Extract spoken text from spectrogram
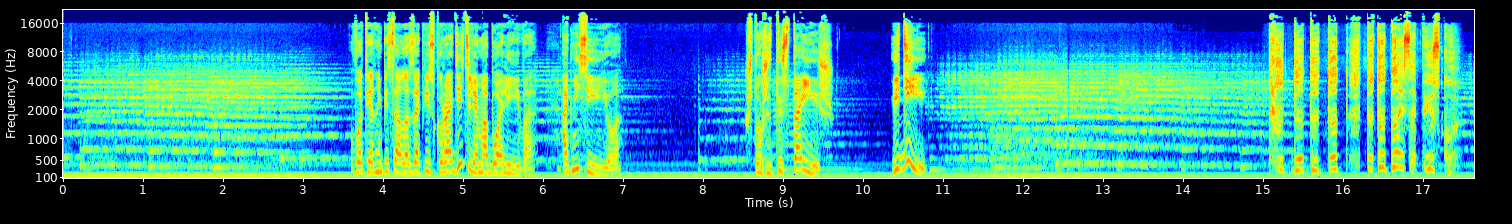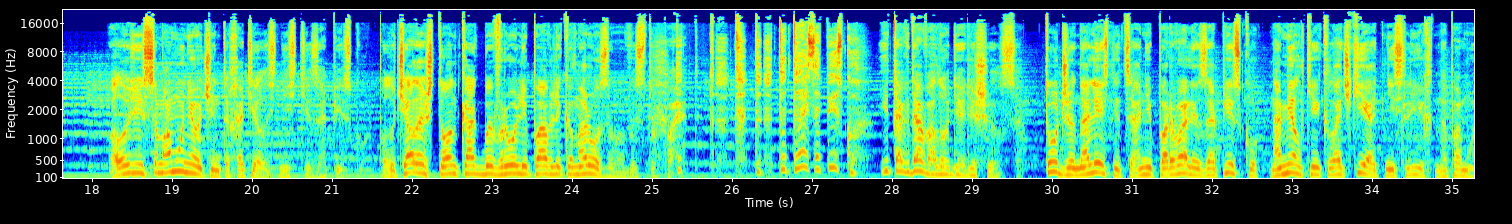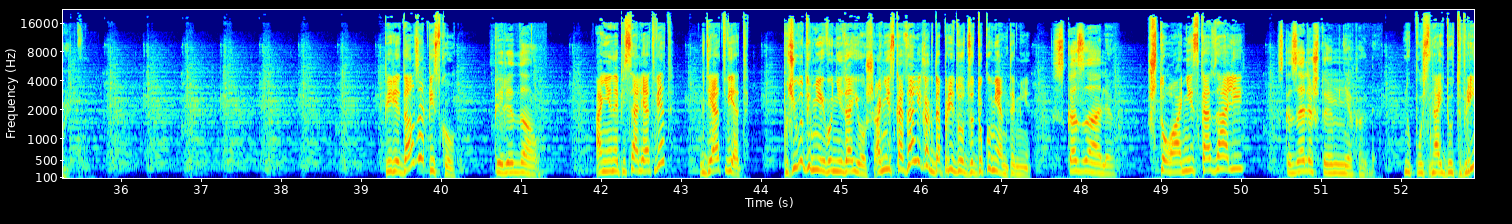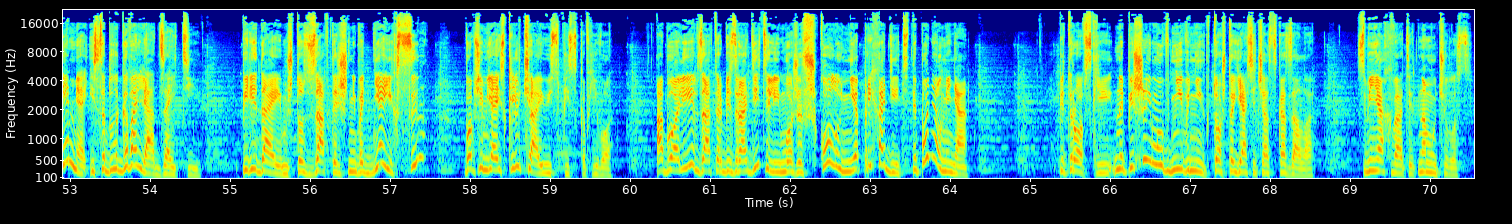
Вот я написала записку родителям Абу Алиева. Отнеси ее. Что же ты стоишь? Иди! Да-да-да, дай записку. Володе и самому не очень-то хотелось нести записку. Получалось, что он как бы в роли Павлика Морозова выступает. Да дай записку. И тогда Володя решился. Тут же на лестнице они порвали записку на мелкие клочки и отнесли их на помойку. Передал записку? Передал. Они написали ответ? Где ответ? Почему ты мне его не даешь? Они сказали, когда придут за документами? Сказали. Что они сказали? Сказали, что им некогда. Ну пусть найдут время и соблаговолят зайти. Передай им, что с завтрашнего дня их сын в общем, я исключаю из списков его. Абу Алиев завтра без родителей может в школу не приходить. Ты понял меня? Петровский, напиши ему в дневник то, что я сейчас сказала. С меня хватит, намучилась.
